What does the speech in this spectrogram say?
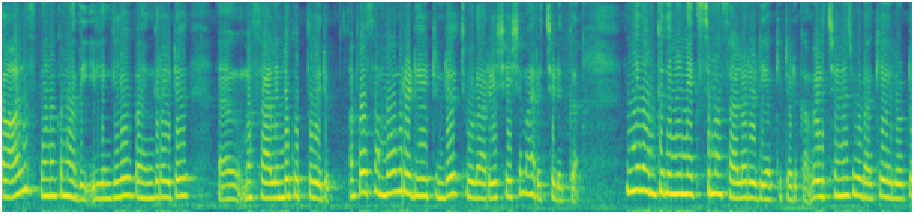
കാൽ സ്പൂണൊക്കെ മതി. ഇല്ലെങ്കിൽ ഭയങ്കരമായിട്ട് മസാലന്റെ കുത്ത് വരും. അപ്പോൾ സംഭവം റെഡി ആയിട്ടുണ്ട്. ചൂടാറിയ ശേഷം അരച്ചെടുക്കുക. ഇനി നമുക്കിതിന് നെക്സ്റ്റ് മസാല റെഡിയാക്കിയിട്ട് എടുക്കാം. വെളിച്ചെണ്ണ ചൂടാക്കി അതിലോട്ട്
